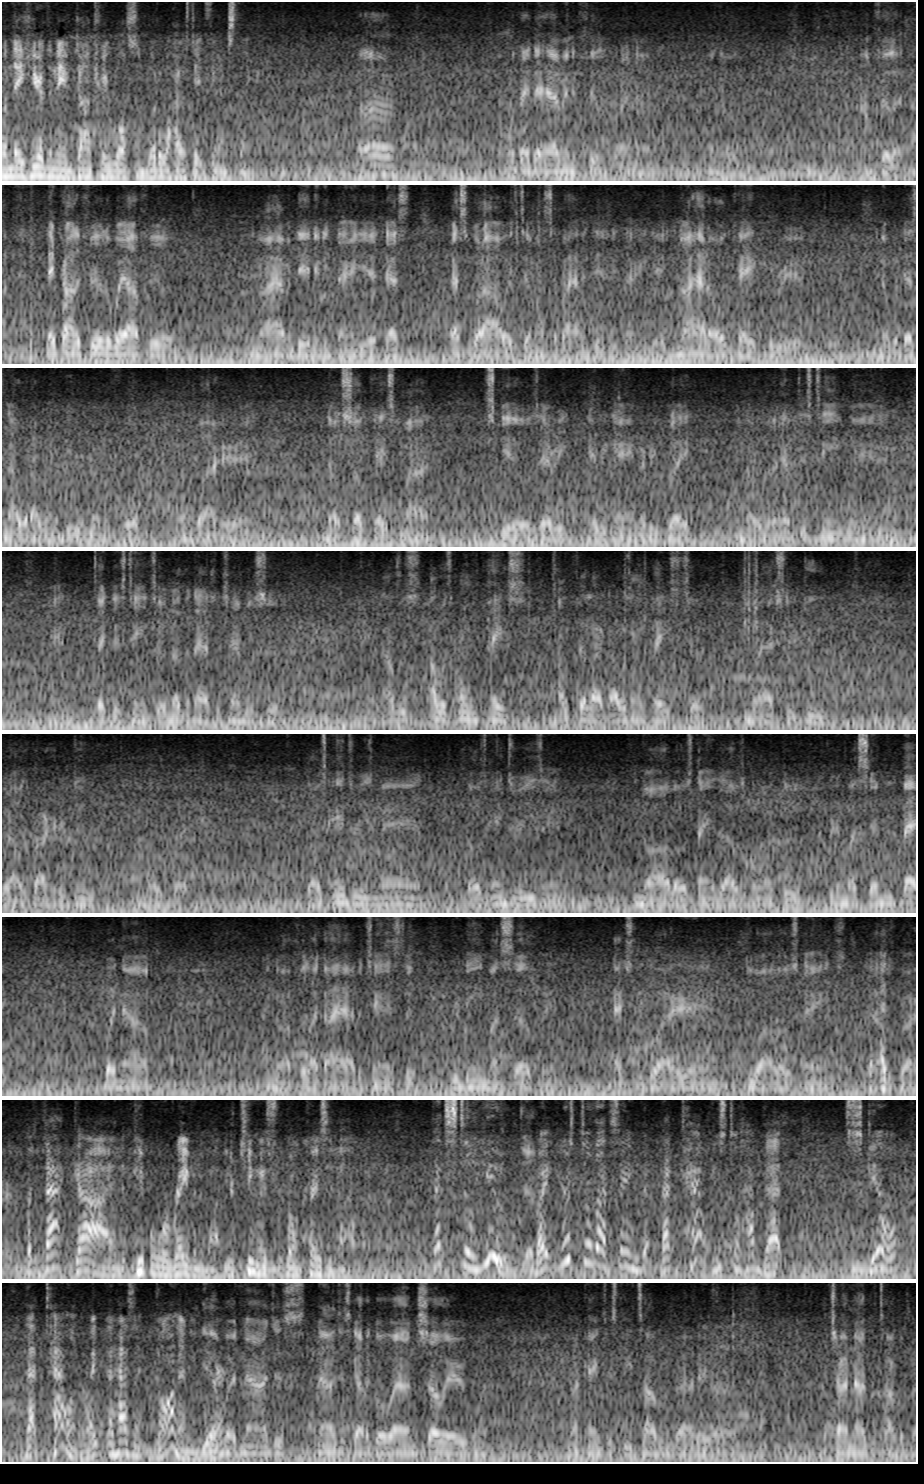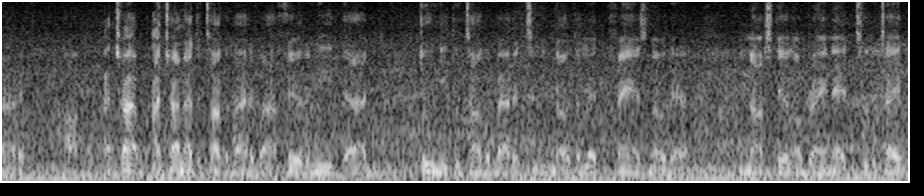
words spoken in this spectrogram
when they hear the name Dontre Wilson, what do Ohio State fans think? Uh, I don't think they have any feelings right now. You know, I'm feeling. I, they probably feel the way I feel. You know, I haven't did anything yet. That's that's what I always tell myself. I haven't did anything yet. You know, I had an okay career. You know, but that's not what I want to be remembered for. I want to go out here and you know showcase my skills every every game, every play. You know, to help this team win take this team to another national championship. I was I was on pace. I feel like I was on pace to you know actually do what I was brought here to do. You know, but those injuries, man, those injuries and you know all those things that I was going through pretty much set me back. But now, you know, I feel like I had a chance to redeem myself and actually go out here and do all those things that I was brought here to But do. that guy that people were raving about, your teammates were going crazy about, that's still you, Yeah. right? You're still that same that talent. You still have that skill, that talent, right? That hasn't gone anywhere. Yeah, but now I just now I just got to go out and show everyone. I can't just keep talking about it. Uh, I try not to talk about it. I try I try not to talk about it, but I feel the need that I do need to talk about it to you know to let the fans know that you know I'm still gonna bring that to the table.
